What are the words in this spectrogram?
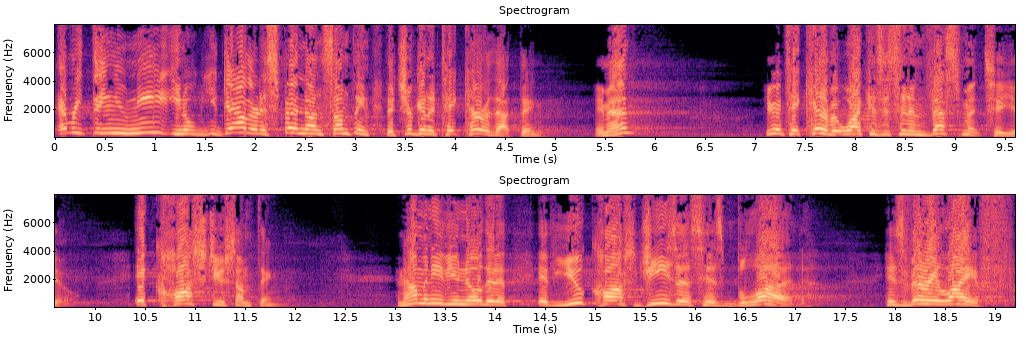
everything you need, you know, you gather to spend on something that you're going to take care of that thing? Amen? You're going to take care of it. Why? Because it's an investment to you. It costs you something. And how many of you know that if, if you cost Jesus his blood, his very life,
